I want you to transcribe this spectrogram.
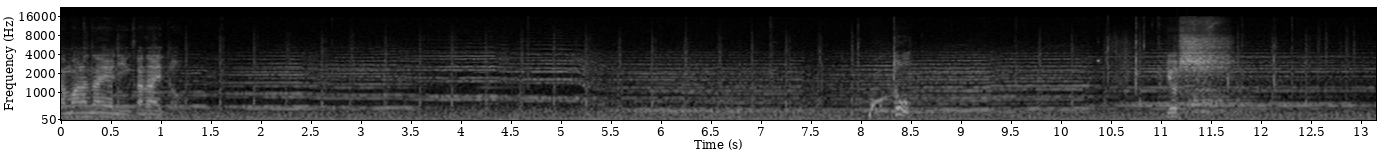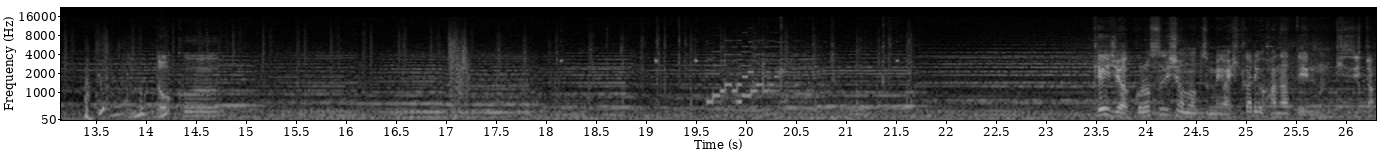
捕まらないようにいかないと。と。よし。毒。刑事は黒水晶の爪が光を放っているのに気づいた。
